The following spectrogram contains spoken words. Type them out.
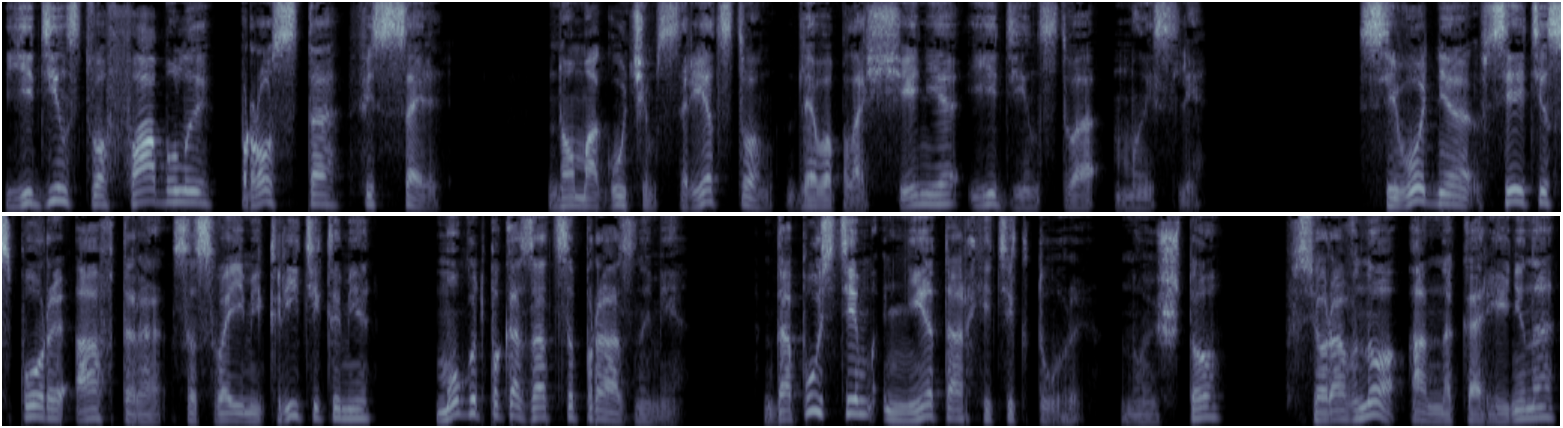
единство фабулы просто фиссель, но могучим средством для воплощения единства мысли. Сегодня все эти споры автора со своими критиками могут показаться праздными. Допустим, нет архитектуры. Ну и что? Все равно Анна Каренина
